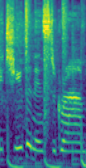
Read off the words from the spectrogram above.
YouTube, and Instagram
